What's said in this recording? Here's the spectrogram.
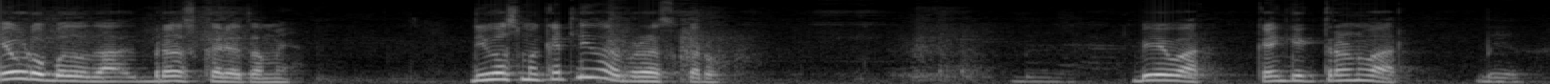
એવડો બધો બ્રશ કર્યો તમે. દિવસમાં કેટલી વાર બ્રશ કરો? બે. વાર કંઈક કંઈક ત્રણ વાર? બે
